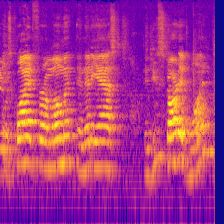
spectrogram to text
He was quiet for a moment, and then he asked, did you start at one?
